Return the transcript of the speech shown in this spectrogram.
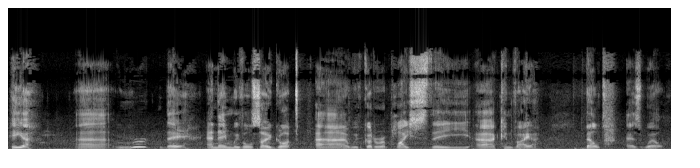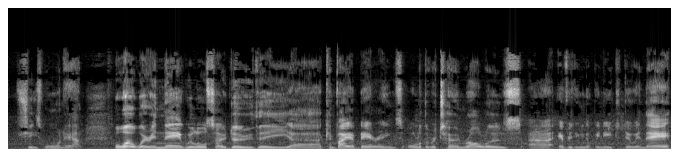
here uh, there. And then we've also got uh, we've got to replace the uh, conveyor belt as well. She's worn out. But while we're in there we'll also do the uh, conveyor bearings all of the return rollers uh, everything that we need to do in there.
